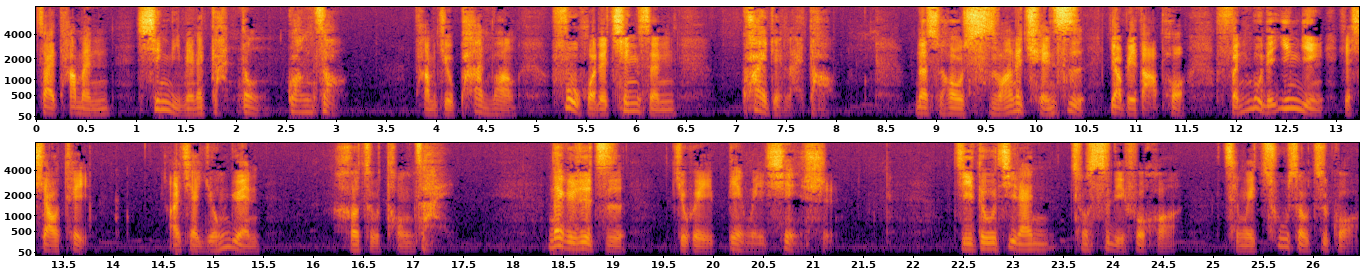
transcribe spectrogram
在他们心里面的感动光照，他们就盼望复活的清晨快点来到。那时候，死亡的权势要被打破，坟墓的阴影要消退，而且永远。和主同在，那个日子就会变为现实。基督既然从死里复活，成为出手之果，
